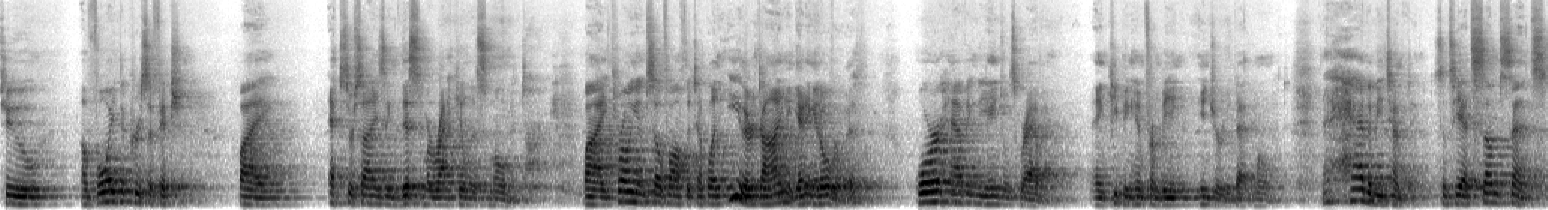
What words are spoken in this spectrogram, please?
to avoid the crucifixion by exercising this miraculous moment, by throwing himself off the temple and either dying and getting it over with, or having the angels grab him and keeping him from being injured at that moment. That had to be tempting, since he had some sense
